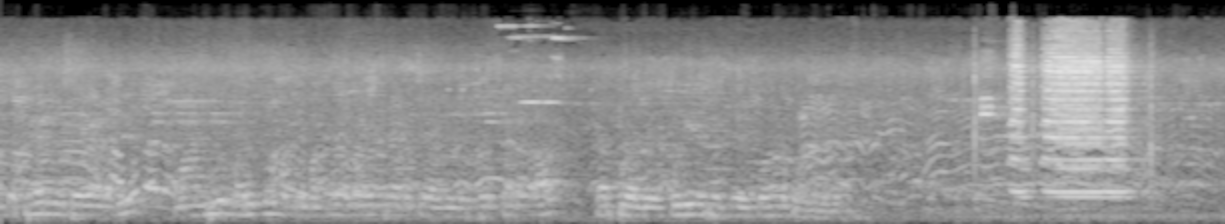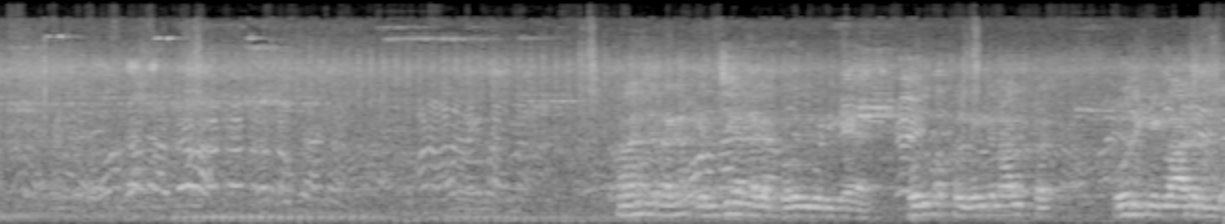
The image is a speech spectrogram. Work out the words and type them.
இந்த பேருந்து சேவையானது மாநில மருத்துவ மற்றும் மக்கள் நல்வாழ்வுத்துறை அமைச்சர் அவர்களுடைய பொருட்களால் தற்போது குடியரசு கொண்டாடப்படுகிறது. கலைஞர் நகர் எம்ஜிஆர் நகர் பகுதியுடைய பொதுமக்கள் நீண்ட நாள் கோரிக்கைகளாக இருந்த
